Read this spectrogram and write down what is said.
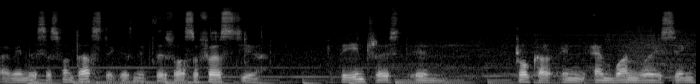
I mean, this is fantastic, isn't it? This was the first year. The interest in Procar in M1 racing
